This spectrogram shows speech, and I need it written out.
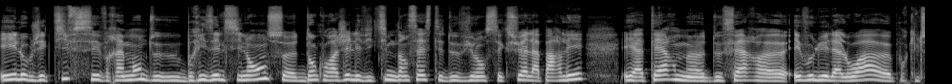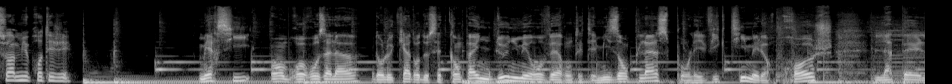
Et l'objectif, c'est vraiment de briser le silence, d'encourager les victimes d'inceste et de violences sexuelles à parler et à terme de faire évoluer la loi pour qu'ils soient mieux protégés. Merci Ambre Rosala. Dans le cadre de cette campagne, deux numéros verts ont été mis en place pour les victimes et leurs proches. L'appel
